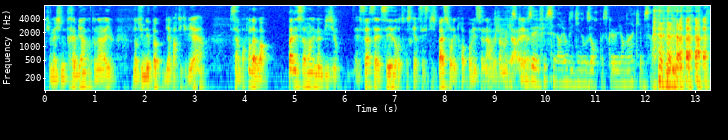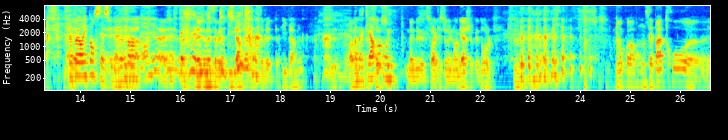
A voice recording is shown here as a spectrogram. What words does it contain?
J'imagine très bien quand on arrive dans une époque bien particulière, c'est important d'avoir pas nécessairement les mêmes visions. Et ça, ça a essayé de retranscrire. C'est ce qui se passe sur les trois premiers scénarios, Benjamin Carré. que vous avez fait le scénario des dinosaures? Parce qu'il y en a un qui aime ça. Il va falloir y penser à celui-là. Il va falloir- ça va être hyper bien. Ça peut être hyper bien. Vraiment, Ah bah clairement, sur- oui. Même sur la question du langage, ça peut être drôle. Donc on ne sait pas trop euh,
